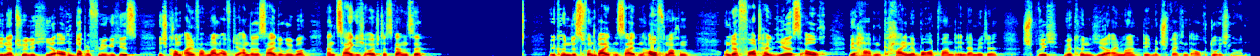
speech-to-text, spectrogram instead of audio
die natürlich hier auch doppelflügig ist. Ich komme einfach mal auf die andere Seite rüber, dann zeige ich euch das Ganze. Wir können das von beiden Seiten aufmachen. Und der Vorteil hier ist auch, wir haben keine Bordwand in der Mitte. Sprich, wir können hier einmal dementsprechend auch durchladen.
